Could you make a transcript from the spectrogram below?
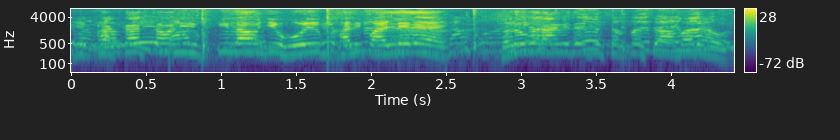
जी प्रकाश चव्हाण युक्ती लावून जी होळी खाली पाडलेली आहे खरोखर आम्ही त्याचे सततचे आभारी आहोत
